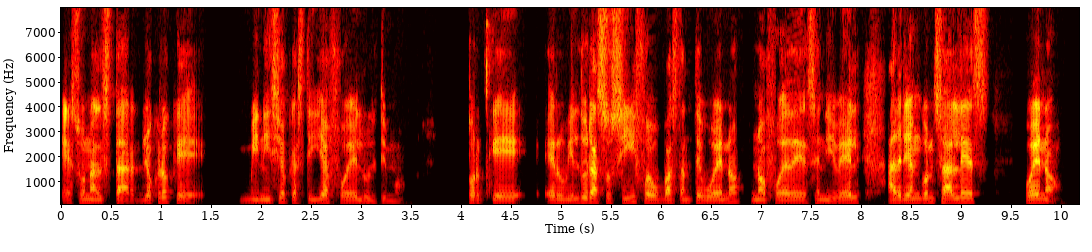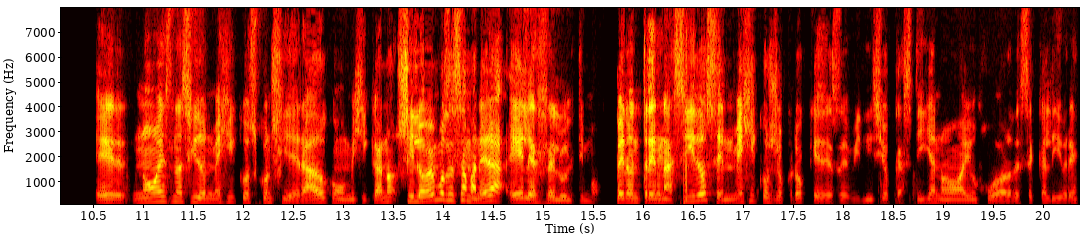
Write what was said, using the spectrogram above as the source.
es un All-Star? Yo creo que Vinicio Castilla fue el último. Porque Erubiel Durazo sí fue bastante bueno, no fue de ese nivel. Adrián González, bueno, eh, no es nacido en México, es considerado como mexicano. Si lo vemos de esa manera, él es el último. Pero entre nacidos en México, yo creo que desde Vinicio Castilla no hay un jugador de ese calibre.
